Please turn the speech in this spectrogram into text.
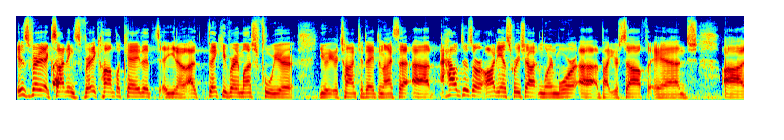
It is very exciting. It's very complicated. Uh, You know, uh, thank you very much for your your, your time today, Denisa. Uh, how does our audience reach out and learn more uh, about yourself and uh,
